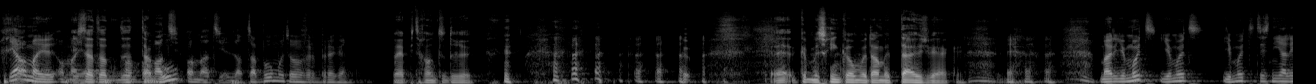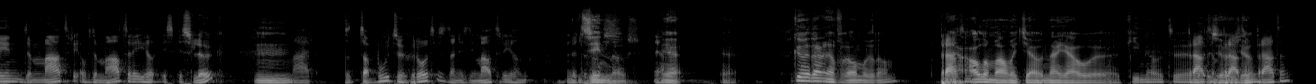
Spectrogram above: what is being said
Ja, omdat je, omdat is dat je, dan de taboe? Omdat, omdat, je dat taboe moet overbruggen. We hebben het gewoon te druk. uh, misschien komen we dan met thuiswerken. maar je moet, je, moet, je moet, het is niet alleen de maatregel, of de maatregel is, is leuk, mm. maar als het taboe te groot is, dan is die maatregel nutteloos. Zinloos. Ja. Ja, ja. Kunnen we daaraan veranderen dan? Praten. Ja, allemaal met jou naar jouw uh, keynote. Uh, praten, sowieso. praten, praten.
